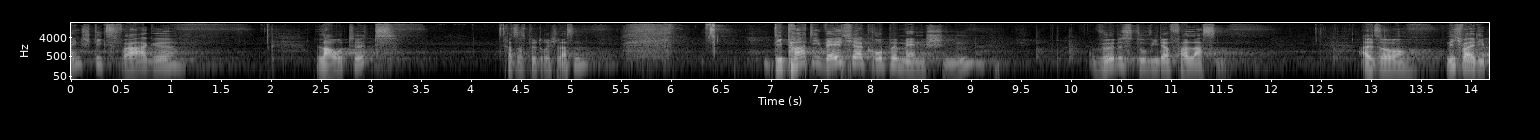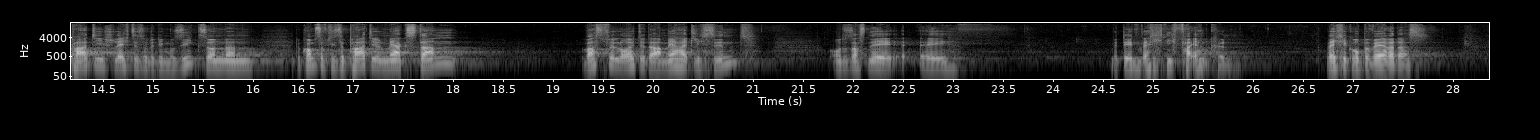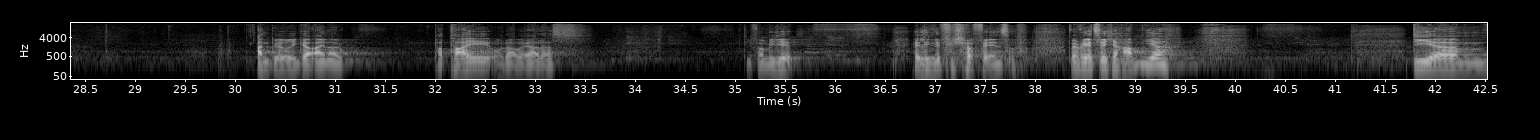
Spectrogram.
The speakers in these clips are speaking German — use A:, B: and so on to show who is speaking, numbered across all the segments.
A: Einstiegsfrage lautet, kannst du das Bild durchlassen? Die Party welcher Gruppe Menschen würdest du wieder verlassen? Also nicht, weil die Party schlecht ist oder die Musik, sondern du kommst auf diese Party und merkst dann, was für Leute da mehrheitlich sind und du sagst, nee, ey, mit denen werde ich nicht feiern können. Welche Gruppe wäre das? Angehörige einer Partei oder wäre das die Familie? Helene Fischer-Fans. Wenn wir jetzt welche haben hier, die, ähm,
